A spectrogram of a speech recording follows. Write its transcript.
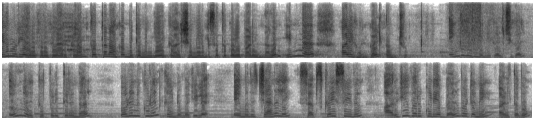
இதனுடைய அறிகுறிகளாக இருக்கலாம். துத்தநாகம் விட்டமின் ஏ கால்சியம் இரும்பு சத்து குறைபாடு இருந்தாலும் இந்த அறிகுறிகள் தோன்றும். எங்களுடைய நிகழ்ச்சிகள் உங்களுக்கு பிடித்திருந்தால் உடனுக்குடன் கண்டு மகிழ. எமது சேனலை சப்ஸ்கிரைப் செய்து அருகே வரக்கூடிய பெல் பட்டனை அழுத்தவும்.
